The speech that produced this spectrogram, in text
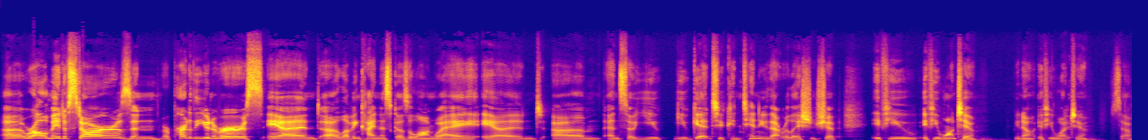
uh, we're all made of stars and we're part of the universe and uh, loving kindness goes a long way. And um, and so you you get to continue that relationship if you if you want to you know if you want to so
